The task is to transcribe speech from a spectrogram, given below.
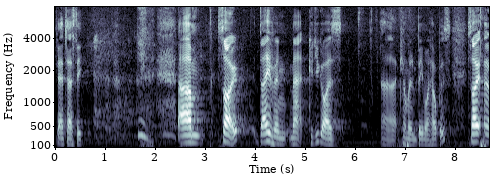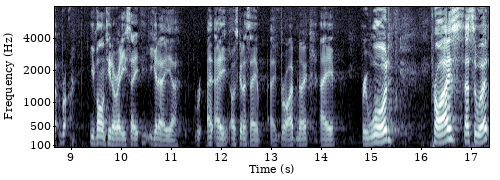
Fantastic. um, so, Dave and Matt, could you guys uh, come and be my helpers? So, uh, you volunteered already, so you get a, uh, a, a I was going to say a, a bribe, no, a reward, prize, that's the word.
